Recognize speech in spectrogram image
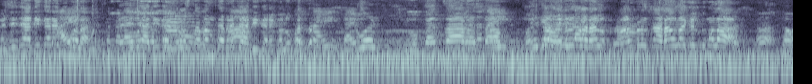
कशाचे अधिकार आहे तुम्हाला? कशाचे अधिकार. रस्ता बंद करण्याचे. अधिकार आहे का लोकांचा? नाही ड्रायव्हर लोकांचा रस्ता ऑर्डर दे, काढावं ऑर्डर काढावं लागेल तुम्हाला. जावा.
